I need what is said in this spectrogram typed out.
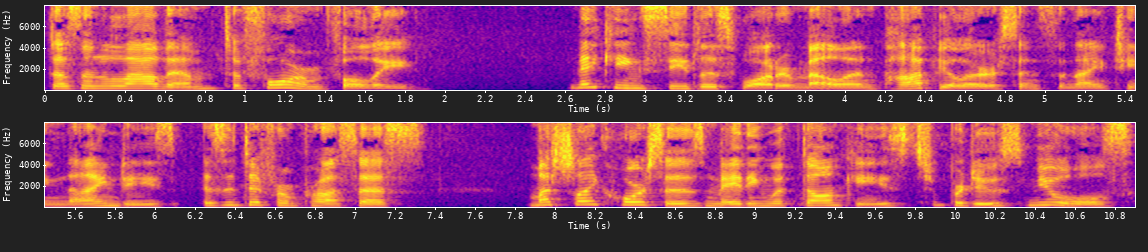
doesn't allow them to form fully. Making seedless watermelon popular since the 1990s is a different process. Much like horses mating with donkeys to produce mules,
